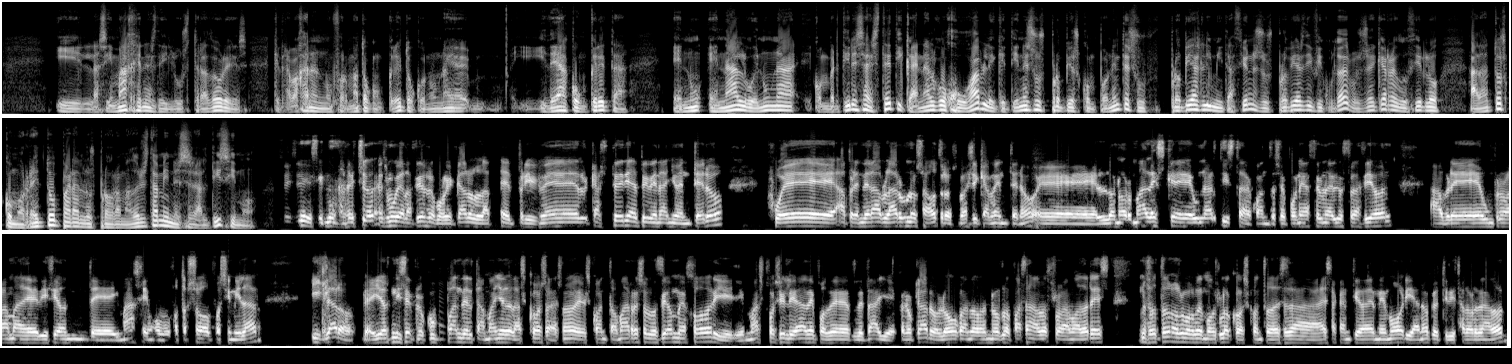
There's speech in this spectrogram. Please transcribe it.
y las imágenes de ilustradores que trabajan en un formato concreto, con una idea concreta, en, en, algo, en una convertir esa estética en algo jugable que tiene sus propios componentes, sus propias limitaciones, sus propias dificultades, pues hay que reducirlo a datos como reto para los programadores también es altísimo. Sí, sí, sí. De hecho, es muy gracioso porque, claro, la, el primer Casteria, el primer año entero, fue aprender a hablar unos a otros, básicamente. ¿no? Eh, lo normal es que un artista, cuando se pone a hacer una ilustración, abre un programa de edición de imagen como Photoshop o similar. Y claro, ellos ni se preocupan del tamaño de las cosas, ¿no? Es cuanto más resolución mejor y más posibilidad de poder detalle. Pero claro, luego cuando nos lo pasan a los programadores, nosotros nos volvemos locos con toda esa, esa cantidad de memoria ¿no? que utiliza el ordenador.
